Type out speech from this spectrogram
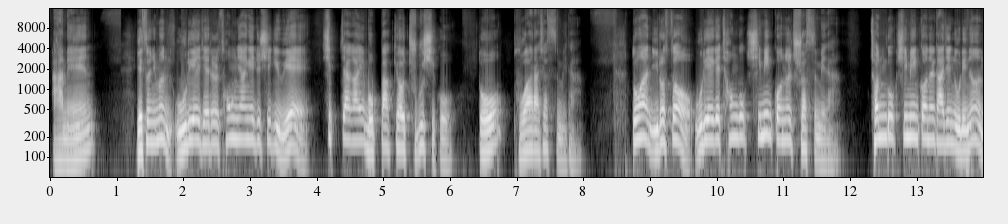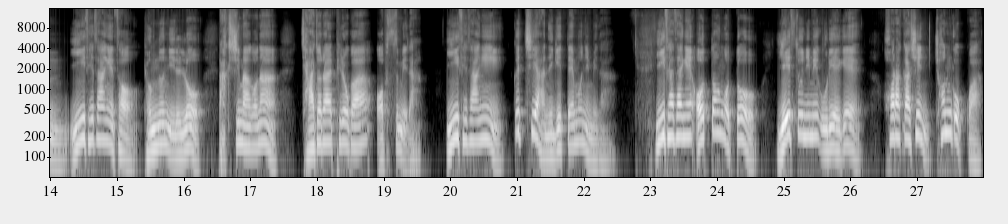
아멘. 예수님은 우리의 죄를 속량해 주시기 위해 십자가에 못 박혀 죽으시고 또 부활하셨습니다. 또한 이로써 우리에게 천국 시민권을 주셨습니다. 천국 시민권을 가진 우리는 이 세상에서 겪는 일로 낙심하거나 좌절할 필요가 없습니다. 이 세상이 끝이 아니기 때문입니다. 이 세상의 어떤 것도 예수님이 우리에게 허락하신 천국과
